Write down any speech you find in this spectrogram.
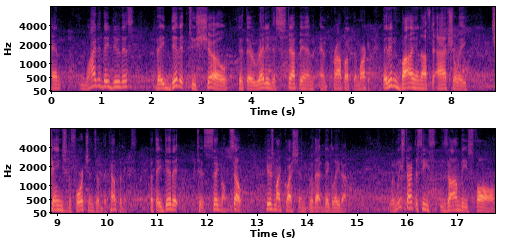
and why did they do this? They did it to show that they're ready to step in and prop up the market. They didn't buy enough to actually change the fortunes of the companies, but they did it to signal. So here's my question with that big lead up. When we start to see zombies fall,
